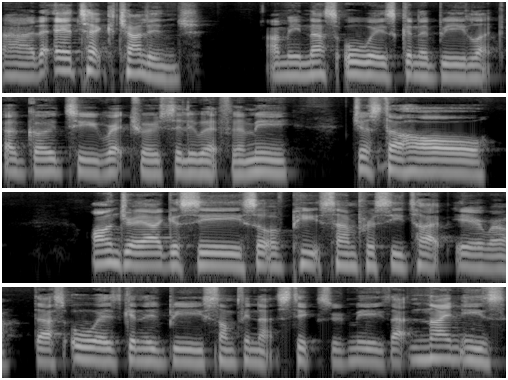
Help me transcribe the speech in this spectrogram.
uh, the AirTech Challenge. I mean, that's always going to be like a go-to retro silhouette for me. Just the whole Andre Agassi, sort of Pete Sampras type era. That's always going to be something that sticks with me. That 90s,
